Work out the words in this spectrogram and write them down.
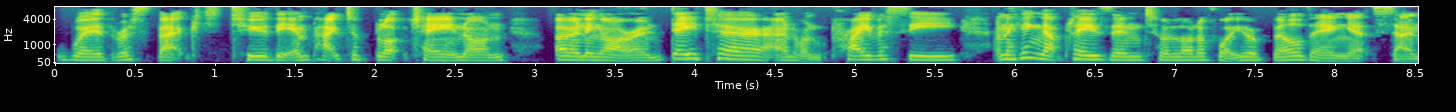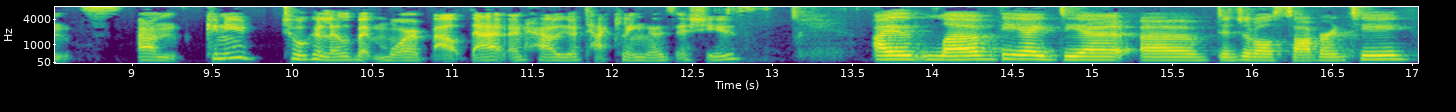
with respect to the impact of blockchain on owning our own data and on privacy. And I think that plays into a lot of what you're building at Sense. Um, can you talk a little bit more about that and how you're tackling those issues? I love the idea of digital sovereignty.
